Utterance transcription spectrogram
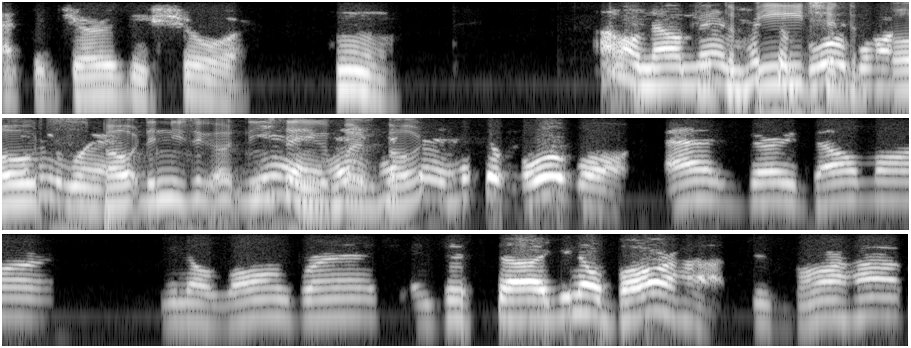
at the Jersey Shore. Hmm. I don't know, man. hit the Hit beach, hit the boats, anywhere. boat. Didn't you say, didn't you say you hit, went hit boat? the, hit the boardwalk, Asbury, Belmar, you know, Long Branch, and just uh, you know, bar hop, just bar hop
